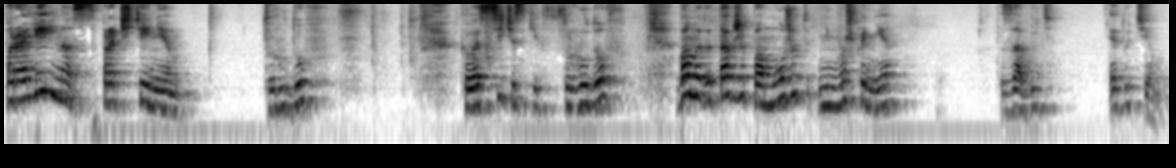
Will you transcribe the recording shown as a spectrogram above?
Параллельно с прочтением трудов, классических трудов, вам это также поможет немножко не забыть эту тему.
